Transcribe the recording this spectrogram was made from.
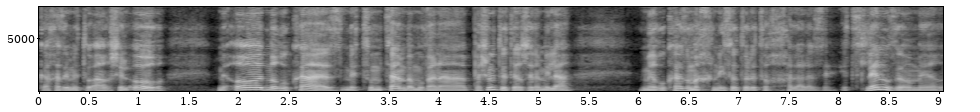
ככה זה מתואר של אור, מאוד מרוכז, מצומצם במובן הפשוט יותר של המילה, מרוכז ומכניס אותו לתוך החלל הזה. אצלנו זה אומר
